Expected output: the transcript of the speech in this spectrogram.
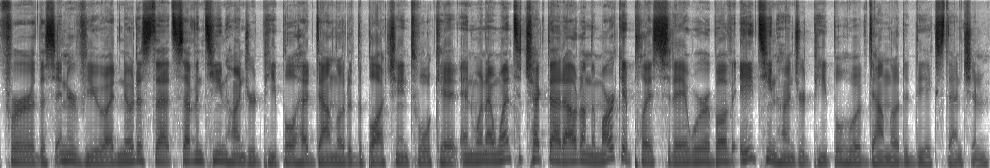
for this interview, I'd noticed that 1,700 people had downloaded the blockchain toolkit. And when I went to check that out on the marketplace today, we're above 1,800 people who have downloaded the extension.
